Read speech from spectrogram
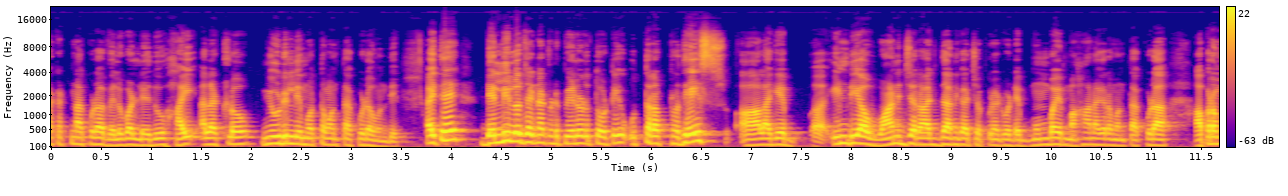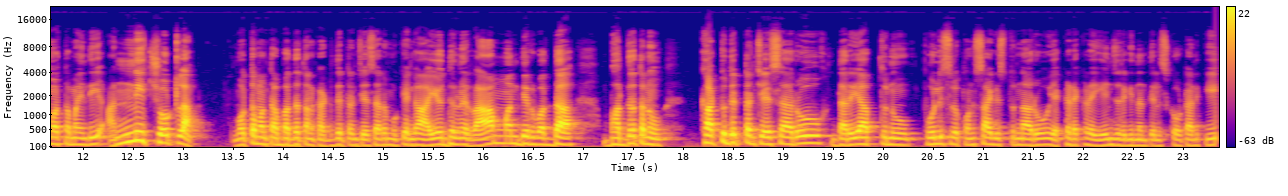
ప్రకటన కూడా వెలువడలేదు. హై అలర్ట్లో న్యూఢిల్లీ మొత్తం అంతా కూడా ఉంది. అయితే ఢిల్లీలో జరిగినటువంటి పేలుడుతోటి ఉత్తరప్రదేశ్ అలాగే ఇండియా వాణిజ్య రాజధానిగా చెప్పుకునేటువంటి ముంబై మహానగరం అంతా కూడా అప్రమత్తమైంది. అన్ని చోట్ల మొత్తం అంతా భద్రతను కట్టుదిట్టం చేశారు. ముఖ్యంగా అయోధ్యలోని రామ్ మందిర్ వద్ద భద్రతను కట్టుదిట్టం చేశారు. దర్యాప్తును పోలీసులు కొనసాగిస్తున్నారు. ఎక్కడెక్కడ ఏం జరిగిందని తెలుసుకోవటానికి.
